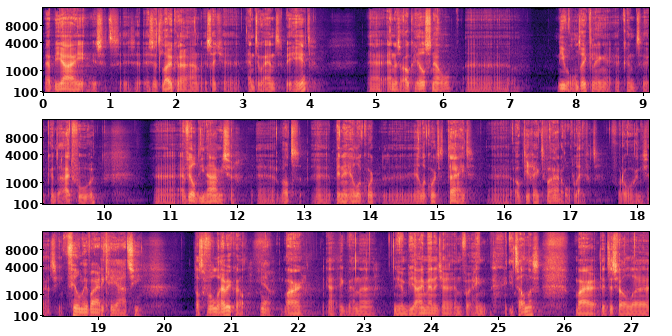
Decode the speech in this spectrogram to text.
Bij BI is het, is, het leuke daaraan is dat je end-to-end -end beheert. Uh, en dus ook heel snel nieuwe ontwikkelingen kunt, kunt uitvoeren. en veel dynamischer. wat binnen een kort, hele korte tijd ook direct waarde oplevert voor de organisatie. Veel meer waardecreatie. Dat gevoel heb ik wel. Ja. Maar ja, ik ben uh, nu een BI-manager en voorheen iets anders. Maar dit is wel uh,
